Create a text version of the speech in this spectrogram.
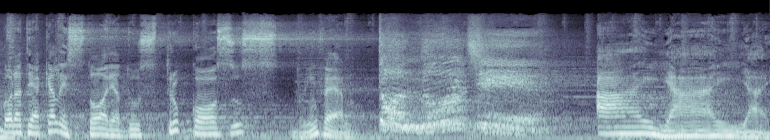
Agora tem aquela história dos trucosos do inverno. Tonute. Ai, ai, ai.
